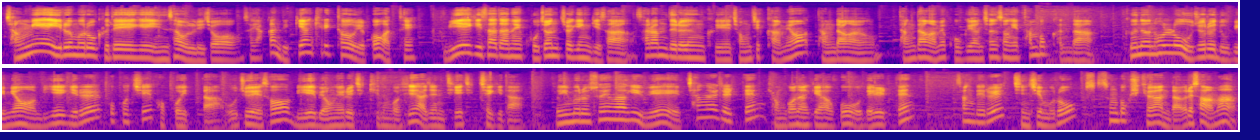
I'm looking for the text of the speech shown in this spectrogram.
장미의 이름으로 그대에게 인사 올리죠. 그래서 약간 느끼한 캐릭터일 것 같아. 미의 기사단의 고전적인 기사, 사람들은 그의 정직하며 당당하, 당당하며 고귀한 천성에 탐복한다. 그는 홀로 우주를 누비며 미의 길을 꼿꼿이 걷고 있다. 우주에서 미의 명예를 지키는 것이 아젠티의 직책이다. 의무를 수행하기 위해 창을 들 땐 경건하게 하고 내릴 땐 상대를 진심으로 승복시켜야 한다. 그래서 아마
